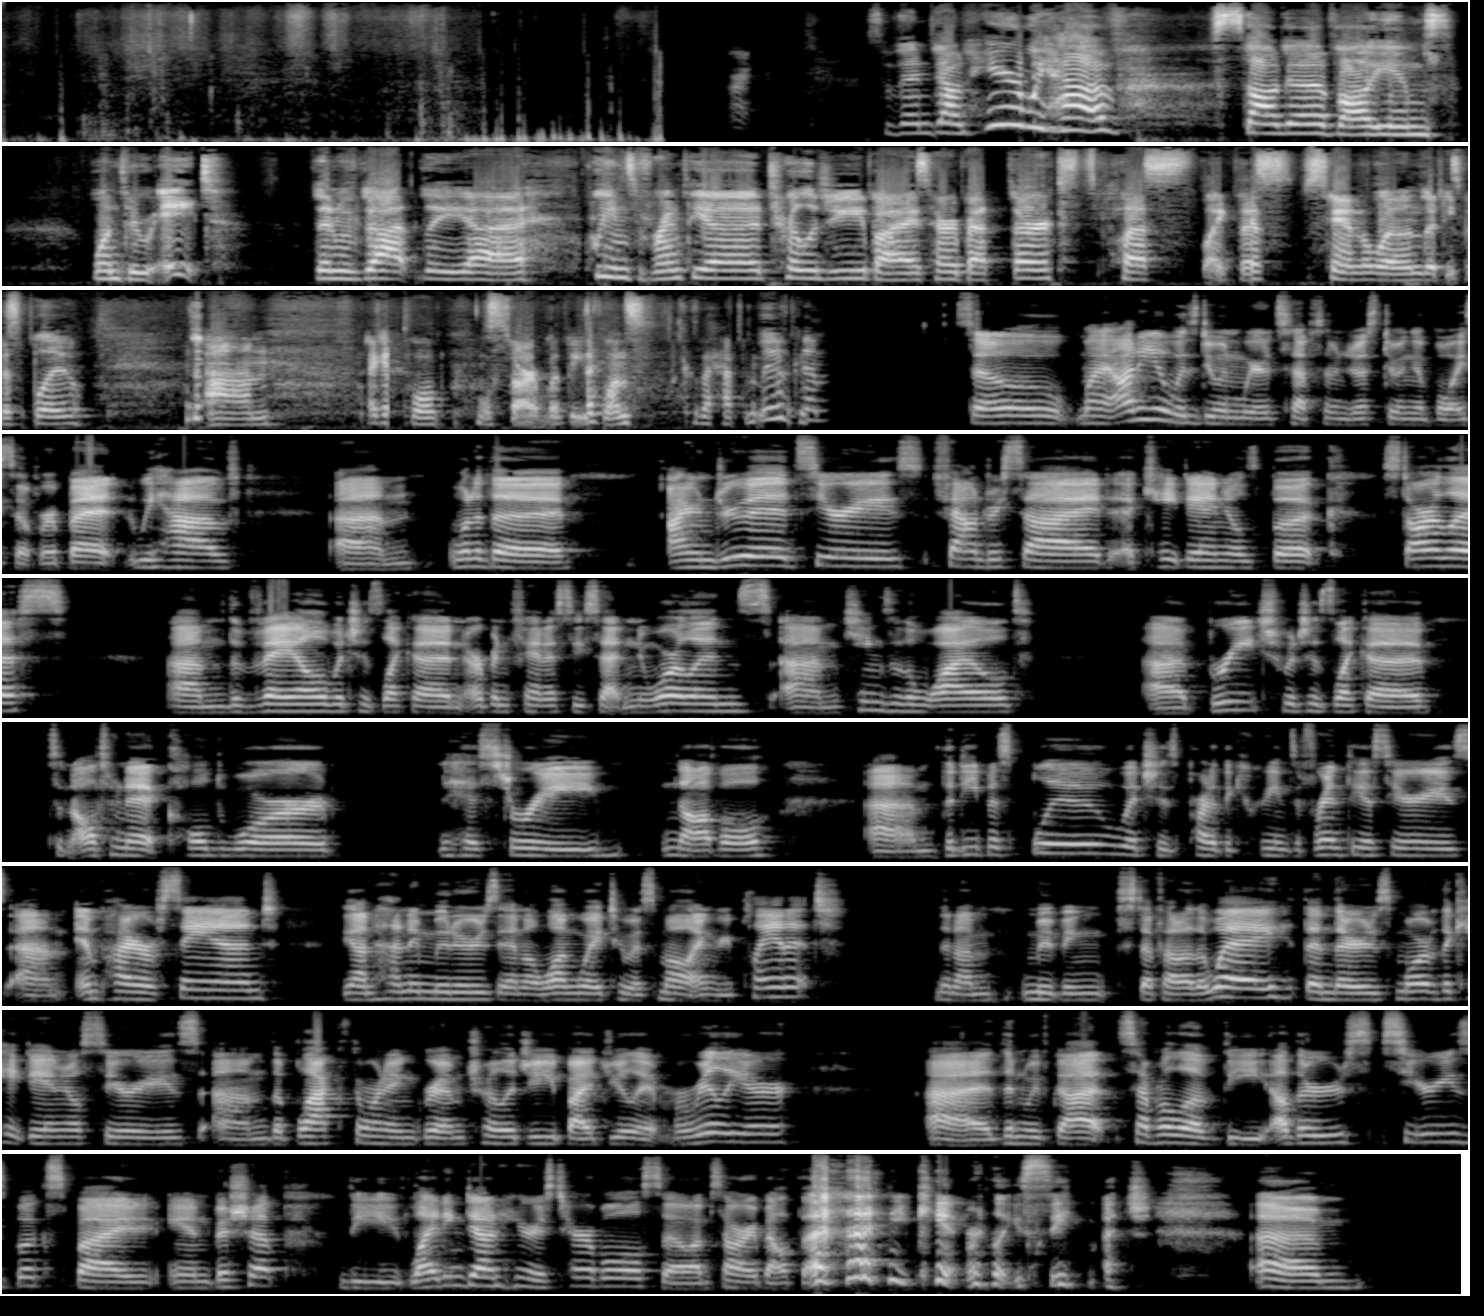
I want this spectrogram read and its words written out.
All right. So then down here we have Saga volumes one through eight. Then we've got the uh, Queens of Renthia trilogy by Sarah Beth Durst, plus like this standalone, The Deepest Blue. Um, I guess we'll, we'll start with these ones because I have to move them. So my audio was doing weird stuff, so I'm just doing a voiceover. But we have um, one of the Iron Druid series, Foundryside, a Kate Daniels book, Starless, um, The Veil, which is like an urban fantasy set in New Orleans, um, Kings of the Wild, uh, Breach, which is like a it's an alternate Cold War history novel. Um, the Deepest Blue, which is part of the Queens of Renthia series, um, Empire of Sand, The Unhoneymooners, and A Long Way to a Small Angry Planet. then I'm moving stuff out of the way. Then there's more of the Kate Daniels series, um, the Blackthorn and Grimm trilogy by Juliet Marillier. Uh, then we've got several of the Others series books by Anne Bishop. The lighting down here is terrible, so I'm sorry about that. you can't really see much. Um,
